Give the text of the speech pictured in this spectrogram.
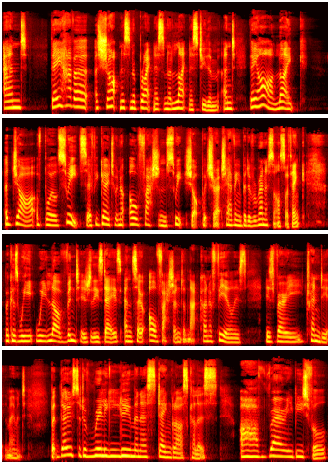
And they have a, a sharpness and a brightness and a lightness to them. And they are like a jar of boiled sweets. So if you go to an old fashioned sweet shop, which are actually having a bit of a renaissance, I think, because we, we love vintage these days. And so old fashioned and that kind of feel is, is very trendy at the moment. But those sort of really luminous stained glass colors are very beautiful,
